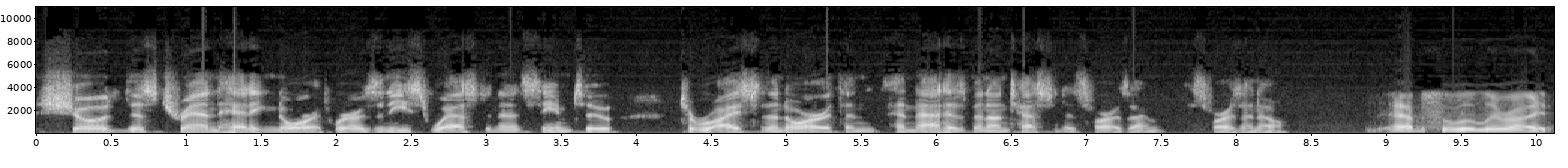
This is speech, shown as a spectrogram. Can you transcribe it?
showed this trend heading north, where it was an east-west, and then it seemed to to rise to the north, and, and that has been untested as far as I'm as far as I know. Absolutely right.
